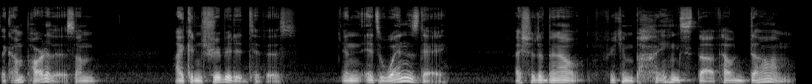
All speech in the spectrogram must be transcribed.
Like I'm part of this. I'm I contributed to this. And it's Wednesday. I should have been out freaking buying stuff. How dumb.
